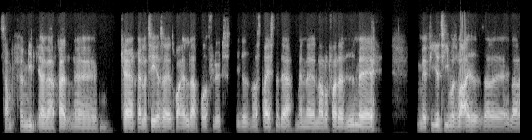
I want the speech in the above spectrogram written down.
som familier i hvert fald øh, kan relatere sig. Jeg tror, alle, der har prøvet at flytte, de ved, hvor stressende det er. Men øh, når du får det at vide med, med fire timers varighed, så, eller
